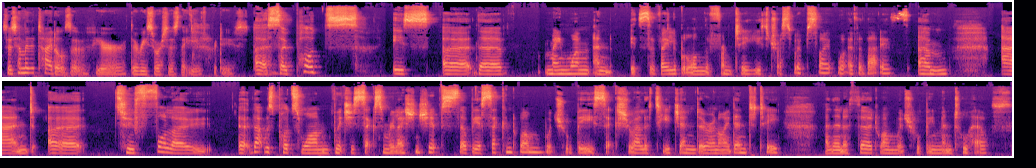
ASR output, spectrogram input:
So tell me the titles of your the resources that you've produced. Uh, so Pods is uh, the main one, and it's available on the Frontier Youth Trust website, whatever that is. Um, and uh, to follow uh, that was pods one, which is sex and relationships. There'll be a second one, which will be sexuality, gender, and identity, and then a third one, which will be mental health.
